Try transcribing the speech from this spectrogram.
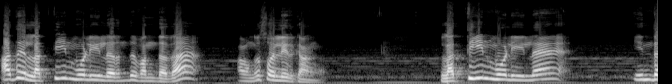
அது லத்தீன் மொழியிலிருந்து வந்ததாக அவங்க சொல்லியிருக்காங்க. லத்தீன் மொழியில் இந்த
